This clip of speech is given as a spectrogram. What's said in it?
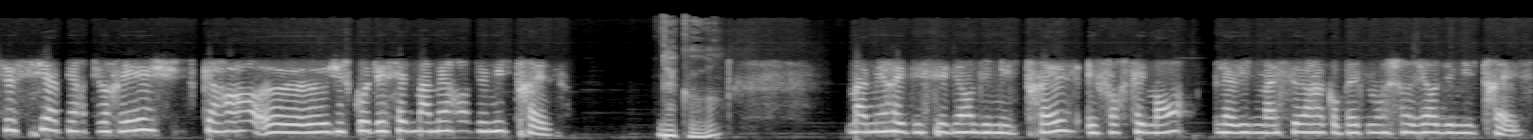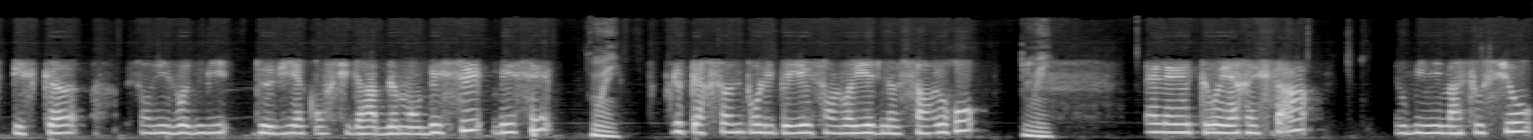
ceci a perduré jusqu'à euh, jusqu'au décès de ma mère en 2013. D'accord. Ma mère est décédée en 2013 et forcément, la vie de ma sœur a complètement changé en 2013 puisque son niveau de vie, de vie a considérablement baissé, baissé. Oui. Plus personne pour lui payer son loyer de 900 euros. Oui. Elle est au RSA, aux minima sociaux,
